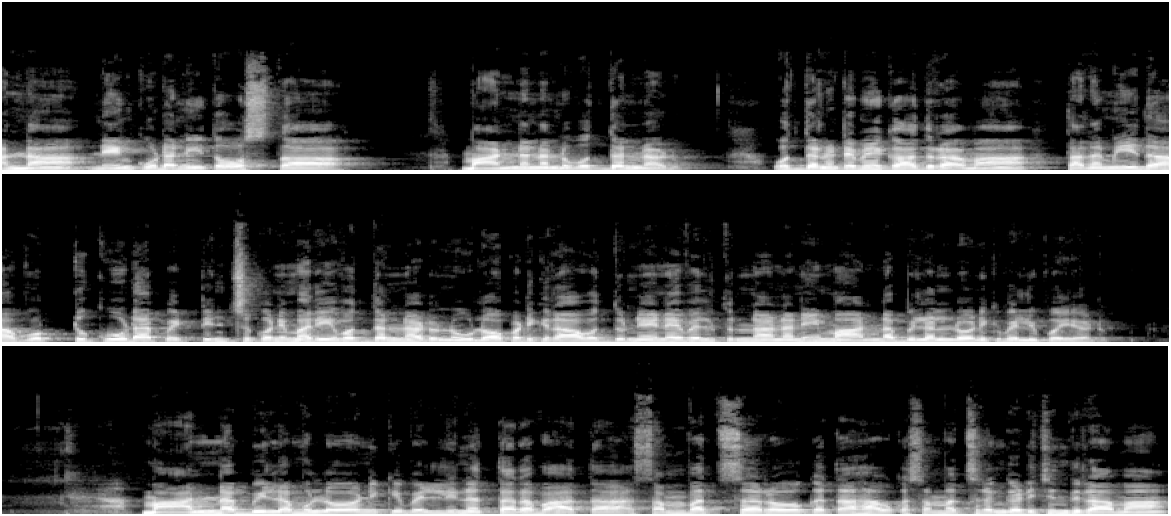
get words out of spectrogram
అన్నా నేను కూడా నీతో వస్తా. మా అన్న నన్ను వద్దన్నాడు. వద్దనటమే కాదు రామా తన మీద ఒట్టు కూడా పెట్టించుకొని మరీ వద్దన్నాడు. నువ్వు లోపలికి రావద్దు నేనే వెళ్తున్నానని మా అన్న బిలంలోనికి వెళ్ళిపోయాడు. మా అన్న బిలములోనికి వెళ్ళిన తర్వాత సంవత్సరోగత ఒక సంవత్సరం గడిచింది రామా.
